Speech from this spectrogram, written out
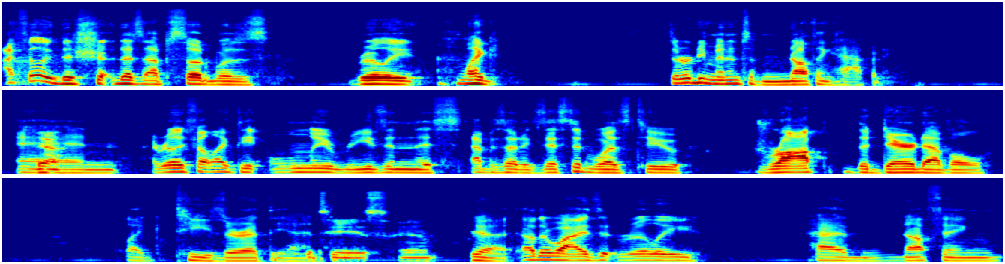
I feel like this sh- this episode was really like 30 minutes of nothing happening. Yeah. And I really felt like the only reason this episode existed was to drop the Daredevil like teaser at the The end. tease, yeah. Yeah. Otherwise, it really had nothing.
